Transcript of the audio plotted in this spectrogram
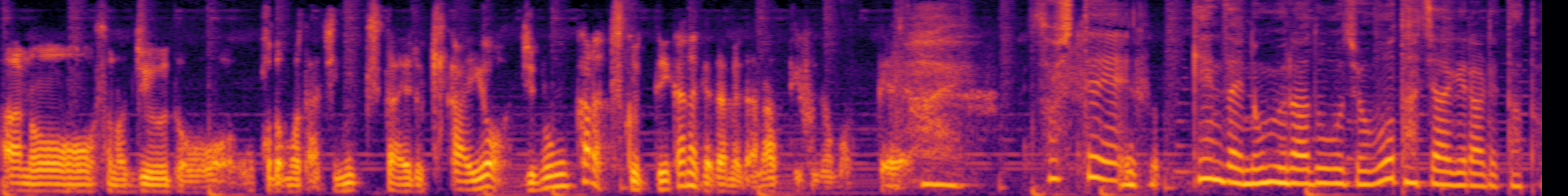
うん、あの、その柔道を子供たちに伝える機会を自分から作っていかなきゃダメだなっていうふうに思って。はい。そして、現在野村道場を立ち上げられたと。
